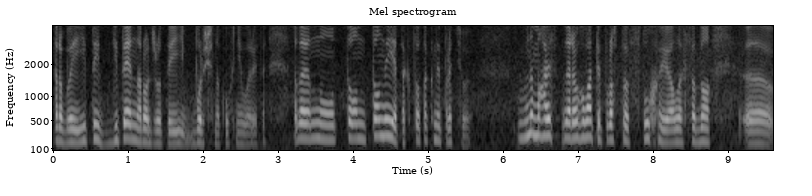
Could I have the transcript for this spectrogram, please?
треба йти дітей народжувати і борщ на кухні варити. Але ну то, то не є так, то так не працює. Намагаюся не реагувати, просто слухаю, але все одно е,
